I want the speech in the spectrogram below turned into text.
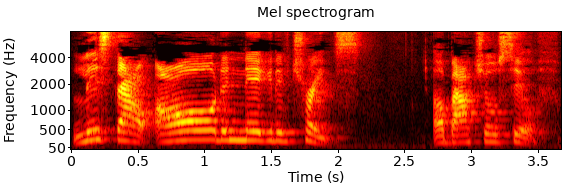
List out all the negative traits about yourself.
